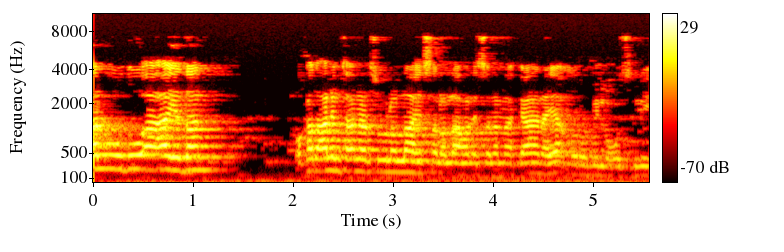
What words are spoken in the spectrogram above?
alwuduu'a ayضa waqad calimta ana rasuula اllahi salى اllahu alay slam kana ya'muru bilgusli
